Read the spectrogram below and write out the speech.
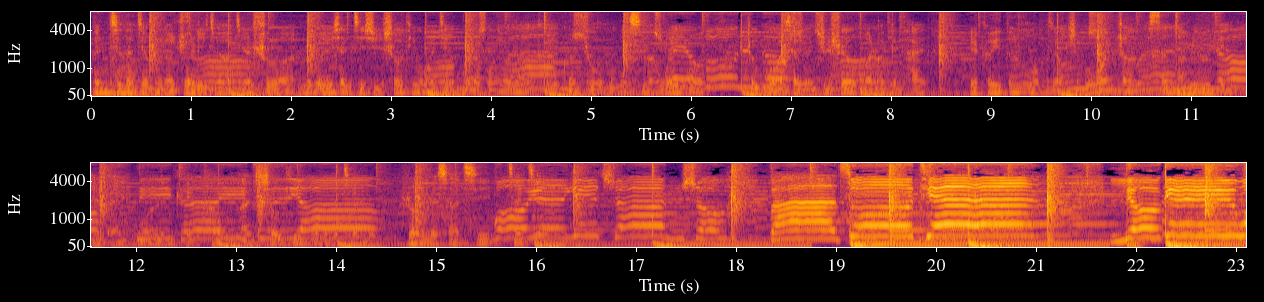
本期的节目到这里就要结束了。如果有想继续收听我们节目的朋友呢，可以关注我们的新浪微博“中国校园之声网络电台”，也可以登录我们的直播网站三 w 点 fm 五二零点 com 来收听我们的节目。让我们下期再见。把昨天留给我，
